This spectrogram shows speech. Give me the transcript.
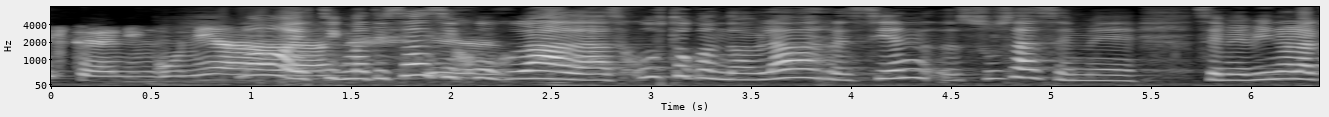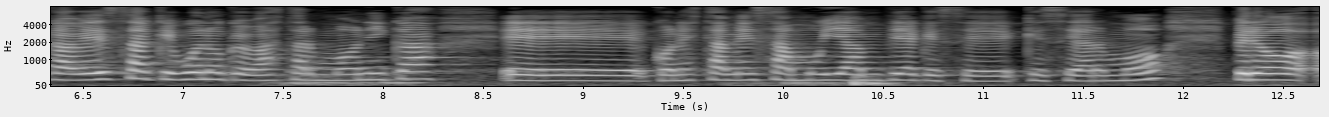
viste, ninguneadas. No, estigmatizadas y eh, juzgadas. Justo cuando hablabas recién, Susa, se me, se me vino a la cabeza, qué bueno que va a estar Mónica eh, con esta mesa muy amplia que se, que se armó, pero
